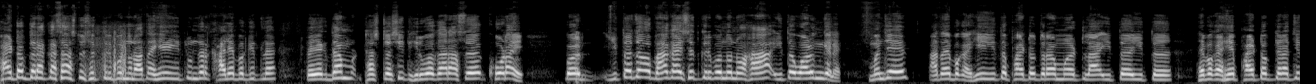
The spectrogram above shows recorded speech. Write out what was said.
फायटोप्टेरा कसा असतो शेतकरी बंधून? आता हे इथून जर खाली बघितलं तर एकदम ठसठशीत हिरवगार असं खोड आहे. पण इथं जो भाग आहे शेतकरी बंधून हा इथं वाळून गेलाय. म्हणजे आता हे बघा हे इथं फायटोप्टेरा म्हटला इथं इथं. हे बघा हे फायटोप्टेराचे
